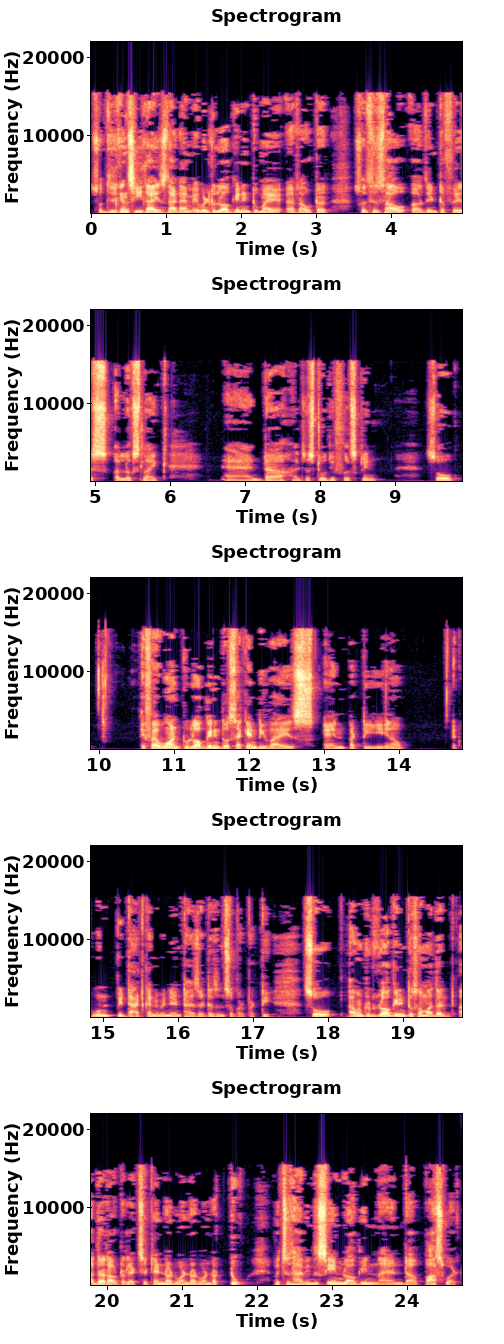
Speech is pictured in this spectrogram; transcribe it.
So you can see guys that I'm able to log in into my uh, router. So this is how uh, the interface uh, looks like. And uh, I'll just do the full screen. So if I want to log in into a second device in Putty you know it won't be that convenient as it is in Super Putty. So I want to log in into some other other router, let's say 10.1.1.2, which is having the same login and uh, password.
